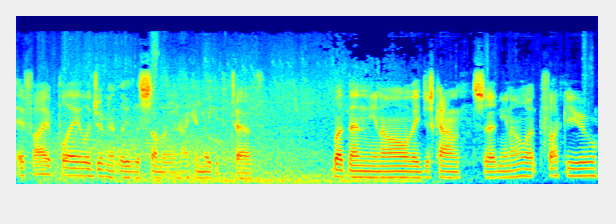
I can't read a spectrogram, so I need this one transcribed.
if I play legitimately this summer, I can make it to 10th. But then, you know, they just kind of said, you know what, fuck you,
